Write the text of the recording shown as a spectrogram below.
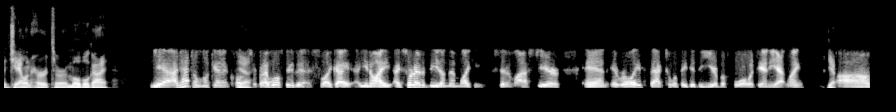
a Jalen Hurts or a mobile guy. Yeah, I'd have to look at it closer, Yeah. but I will say this: like I, you know, I, I sort of had a beat on them liking Stidham last year, and it relates back to what they did the year before with Danny Etling. Yep. Um,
